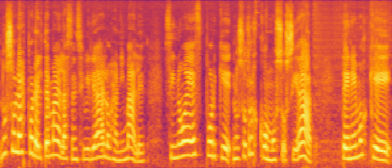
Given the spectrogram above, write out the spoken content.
no solo es por el tema de la sensibilidad de los animales, sino es porque nosotros como sociedad tenemos que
